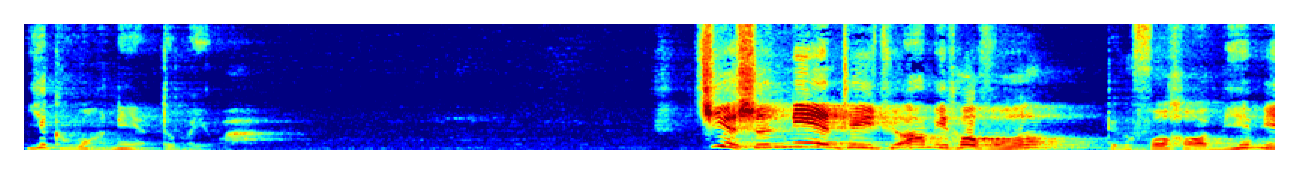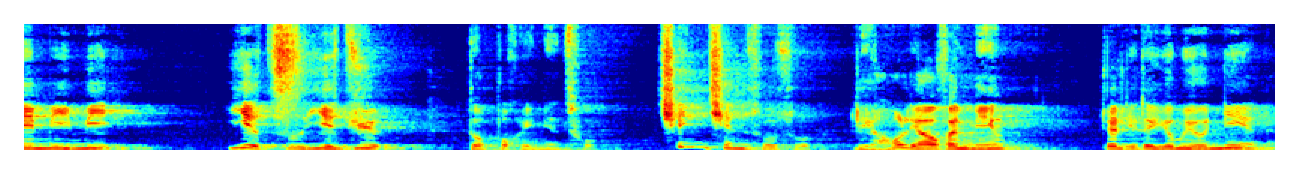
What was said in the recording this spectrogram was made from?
一个妄念都没有啊！即使念这一句阿弥陀佛，这个佛号绵绵密密，一字一句都不会念错，清清楚楚，了了分明。这里头有没有念呢？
